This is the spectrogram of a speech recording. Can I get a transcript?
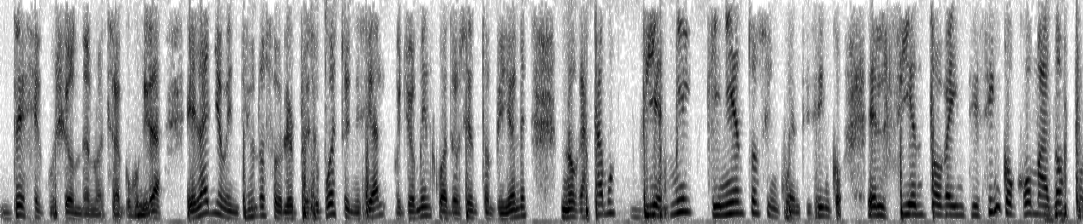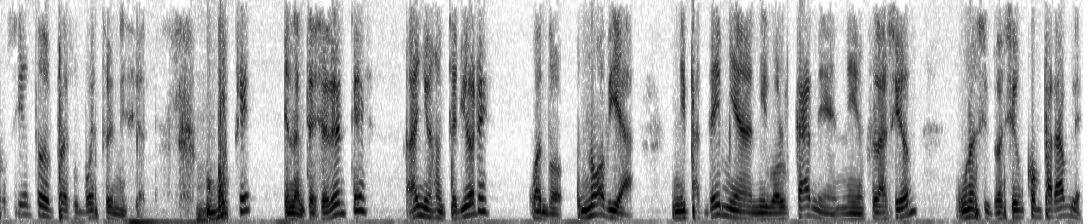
de ejecución de nuestra comunidad. El año 21 sobre el presupuesto inicial, 8.400 millones, nos gastamos 10.555, el 125,2% del presupuesto inicial. Busque en antecedentes, años anteriores, cuando no había ni pandemia, ni volcanes, ni inflación, una situación comparable.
